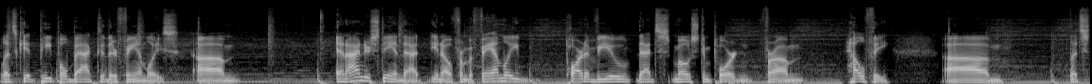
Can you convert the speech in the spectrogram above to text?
Let's get people back to their families. Um, and I understand that, you know, from a family part of you that's most important. From healthy, um, let's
